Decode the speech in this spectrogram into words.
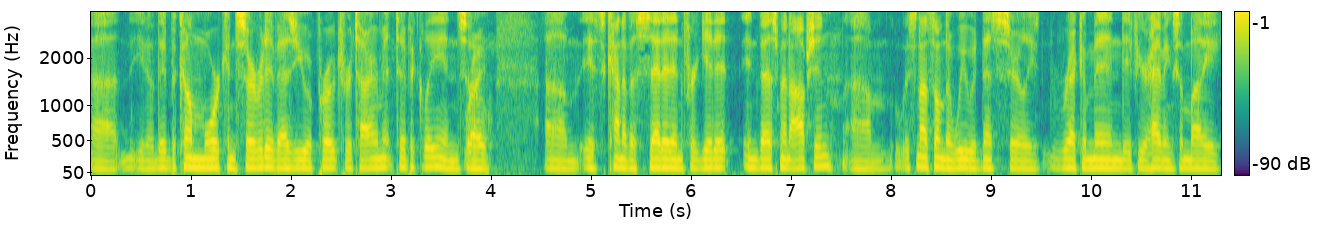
Uh, you know they become more conservative as you approach retirement typically and so Right. um, it's kind of a set it and forget it investment option. Um, it's not something we would necessarily recommend if you're having somebody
